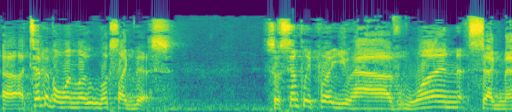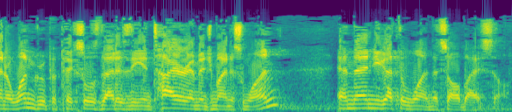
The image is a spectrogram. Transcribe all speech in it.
uh, a typical one lo- looks like this. So simply put, you have one segment or one group of pixels that is the entire image minus one, and then you got the one that's all by itself.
